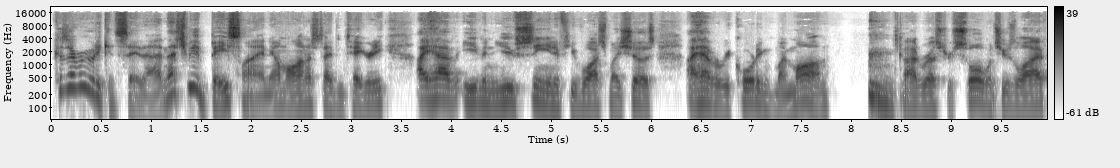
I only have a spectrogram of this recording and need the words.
because everybody can say that, and that should be a baseline. I'm honest, I have integrity. I have even you've seen if you've watched my shows, I have a recording of my mom God rest her soul, when she was alive,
